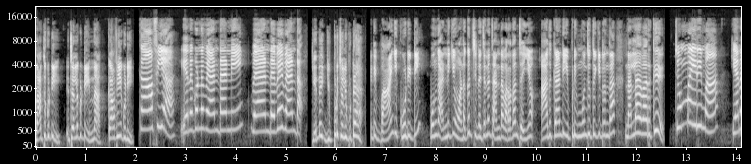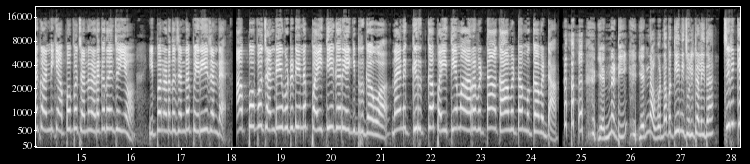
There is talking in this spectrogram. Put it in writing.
நாத்துக்குட்டி செல்லக்குட்டி என்ன? காஃபியை குடி. காஃபியா? எனக்கு ஒண்ணு வேண்டாம் நீ. வேண்டவே வேண்டாம். என்ன இப்படி சொல்லிவிட்ட இப்படி வாங்கி கூட்டிட்டி உங்க அன்னைக்கு உனக்கும் சின்ன சின்ன சண்டை வரதான் செய்யும். அதுக்காண்டி இப்படி மூஞ்சி தூக்கிட்டு இருந்தா நல்லாவா இருக்கு? சும்மா இருமா. எனக்கு அன்னைக்கு அப்பப்ப சண்டை நடக்கதான் செய்யும். இப்ப நடந்த சண்டை பெரிய சண்டை. அப்பப்ப சண்டையை விட்டுட்டு என்ன பைத்தியக்காரி ஆக்கிட்டு இருக்காவா? நான் எனக்கு கிறுக்கா பைத்தியமா அற விட்டா கா விட்டா முக்கா விட்டா என்ன டி என்ன உன்ன பத்தியே நீ சொல்லிட்டாலே இத? சிரிக்காதமா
